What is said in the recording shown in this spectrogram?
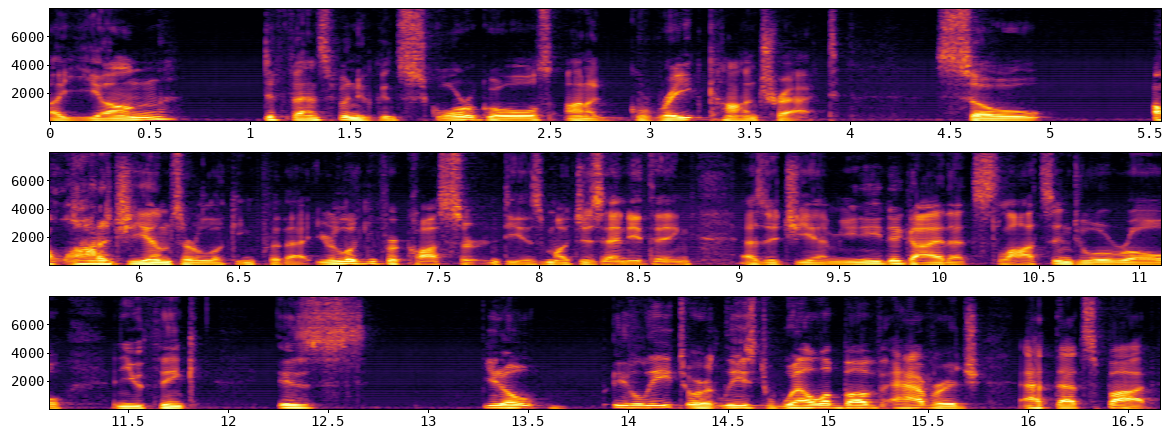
a young defenseman who can score goals on a great contract. So a lot of GMs are looking for that. You're looking for cost certainty as much as anything as a GM. You need a guy that slots into a role and you think is, you know, elite or at least well above average at that spot.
